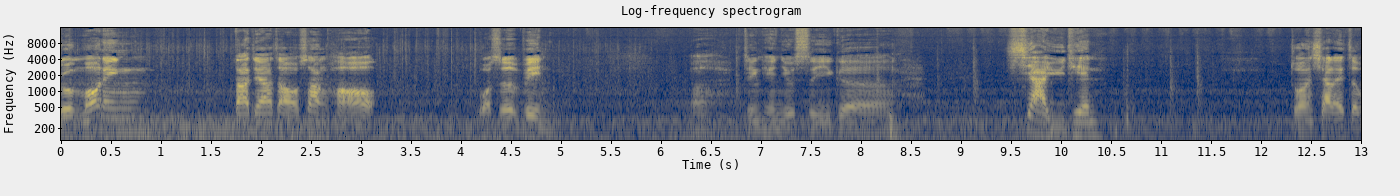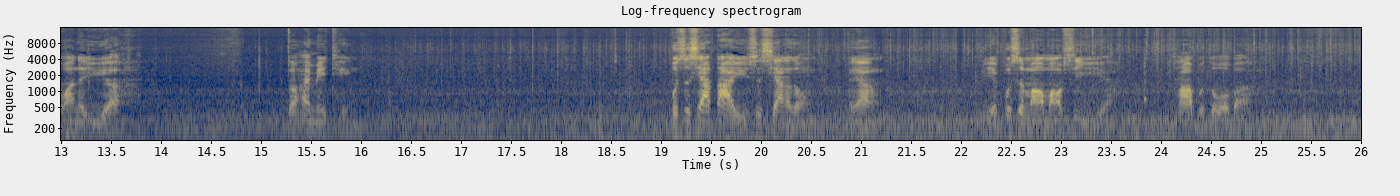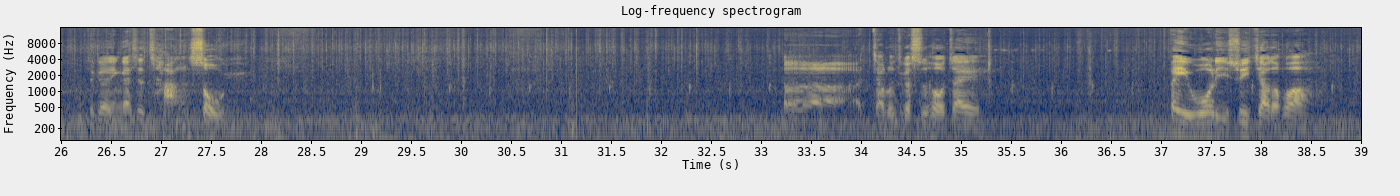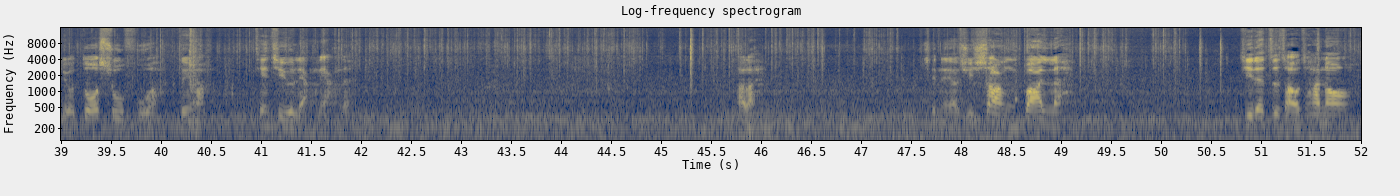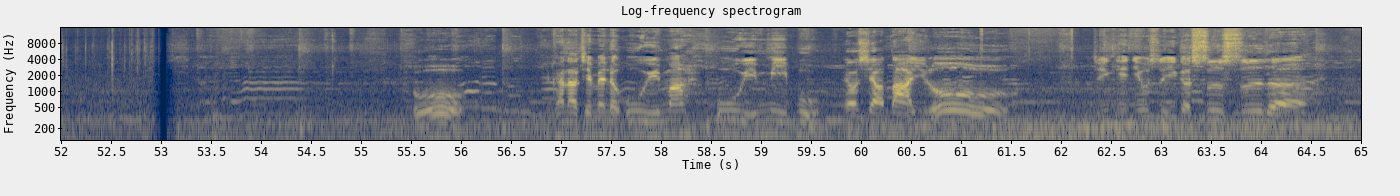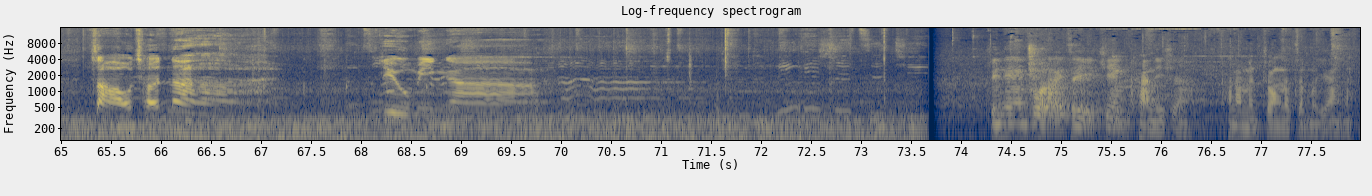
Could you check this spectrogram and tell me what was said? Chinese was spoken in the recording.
Good morning，大家早上好，我是 Vin。啊，今天又是一个下雨天，昨晚下了一整晚的雨啊，都还没停。不是下大雨，是下那种怎样，也不是毛毛细雨啊，差不多吧。这个应该是长寿雨。假如这个时候在被窝里睡觉的话，有多舒服啊，对吗？天气又凉凉的。好了，现在要去上班了，记得吃早餐哦。哦，你看到前面的乌云吗？乌云密布，要下大雨喽。今天又是一个湿湿的早晨呐！救命啊！今天过来这一间看一下，看他们装的怎么样了。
